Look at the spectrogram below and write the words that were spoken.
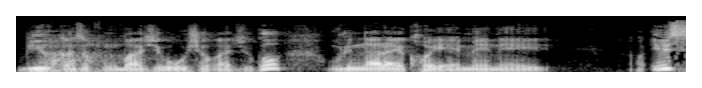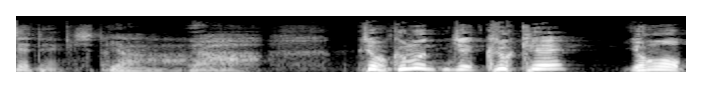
미국 가서 공부하시고 오셔가지고 우리나라의 거의 M&A 1세대시다. 야. 야. 자, 그러면 이제 그렇게 영업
